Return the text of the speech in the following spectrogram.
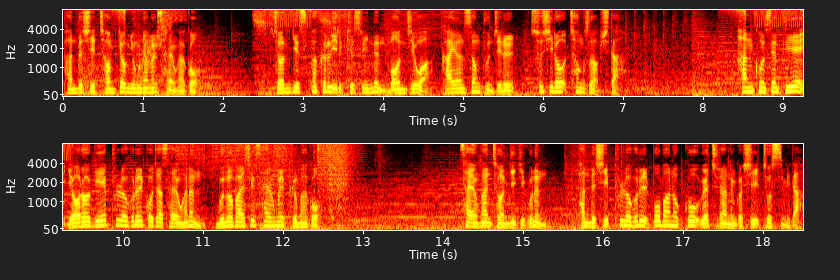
반드시 전격 용량을 사용하고 전기 스파크를 일으킬 수 있는 먼지와 가연성 분진을 수시로 청소합시다. 한 콘센트에 여러 개의 플러그를 꽂아 사용하는 문어 발식 사용을 금하고 사용한 전기 기구는 반드시 플러그를 뽑아놓고 외출하는 것이 좋습니다.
